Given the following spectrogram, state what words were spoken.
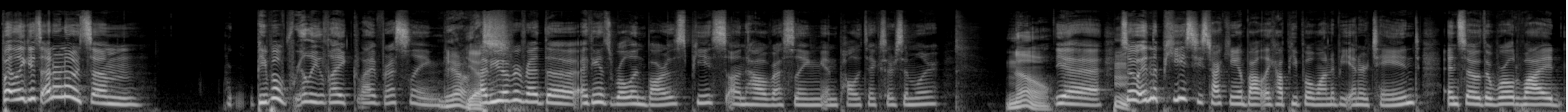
but like it's I don't know. It's um, people really like live wrestling. Yeah. Yes. Have you ever read the? I think it's Roland Barthes piece on how wrestling and politics are similar. No. Yeah. Hmm. So in the piece, he's talking about like how people want to be entertained, and so the worldwide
